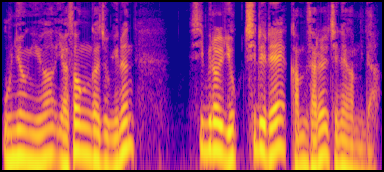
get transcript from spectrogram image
운영위와 여성가족위는 11월 6, 7일에 감사를 진행합니다.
